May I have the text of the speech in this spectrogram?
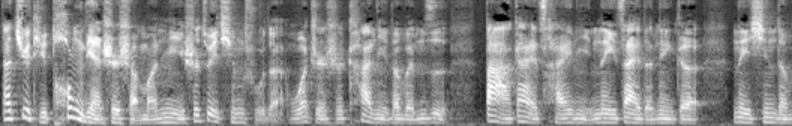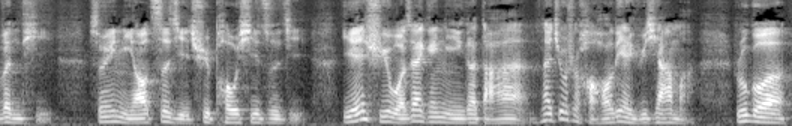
那具体痛点是什么？你是最清楚的。我只是看你的文字。大概猜你内在的那个内心的问题，所以你要自己去剖析自己。也许我再给你一个答案，那就是好好练瑜伽嘛。如果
